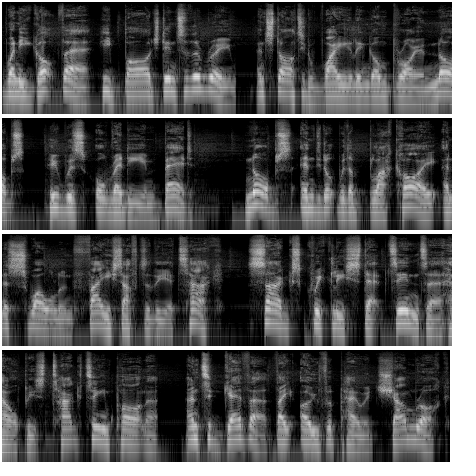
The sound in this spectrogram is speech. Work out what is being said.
When he got there, he barged into the room and started wailing on Brian Knobbs, who was already in bed. Knobbs ended up with a black eye and a swollen face after the attack. Sags quickly stepped in to help his tag team partner, and together they overpowered Shamrock.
